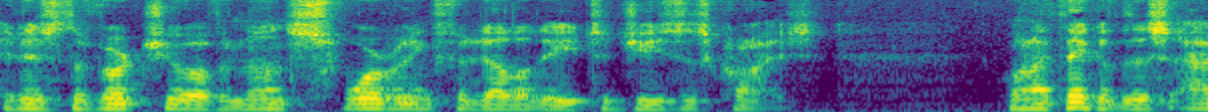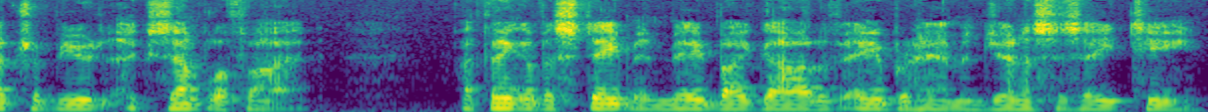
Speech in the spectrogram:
It is the virtue of an unswerving fidelity to Jesus Christ. When I think of this attribute exemplified, I think of a statement made by God of Abraham in Genesis 18.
